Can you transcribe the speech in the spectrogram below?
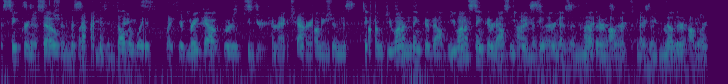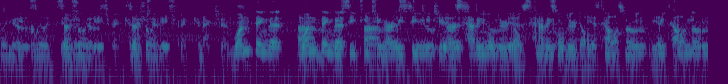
asynchronous so sessions, like using all the ways like your breakout groups, your connect chat functions, you want to think about the you want to think about the asynchronous as, another opportunity, as another opportunity for really social engagement, social engagement connection. One thing that one um, thing that see teaching um, artists we see teaching artists having older adults having older adults via telephone, via telephone,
